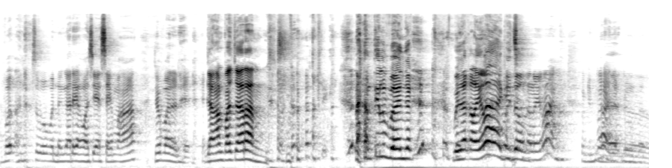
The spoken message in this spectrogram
buat anak semua pendengar yang masih SMA coba deh Jangan pacaran. Nanti lu banyak banyak kali lagi dong. Sekali lagi makin banyak Aduh. tuh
